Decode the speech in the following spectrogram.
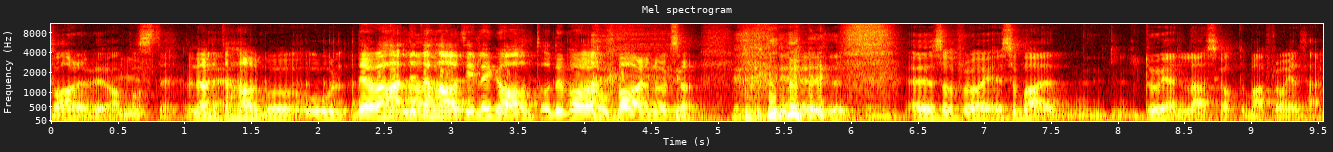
baren vi var på. Just det. Men det var lite halv och, o- Det var lite halvt illegalt och det var baren också. Eh, så, fråga, så bara drog jag ett löst skott och bara frågade så här,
